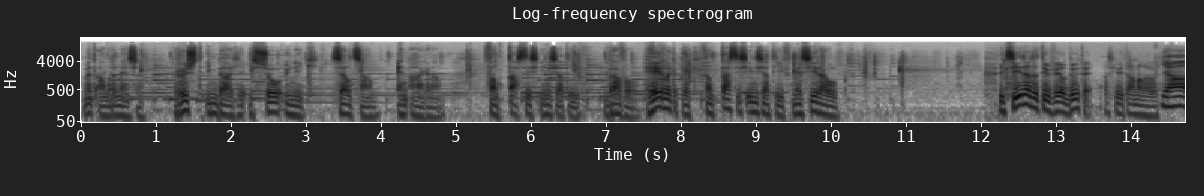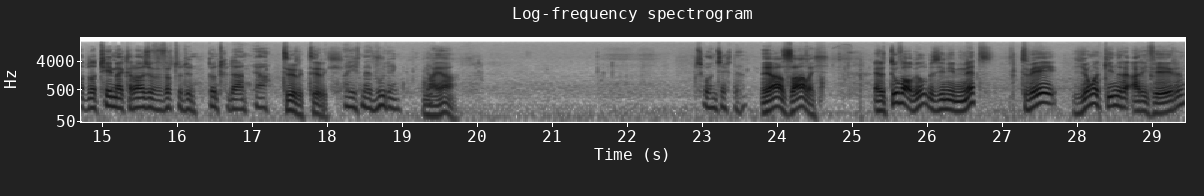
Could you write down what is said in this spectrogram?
met andere mensen. Rust in België is zo uniek, zeldzaam en aangenaam. Fantastisch initiatief. Bravo. Heerlijke plek. Fantastisch initiatief. Merci Raoul. Ik zie dat het u veel doet, hè, als je dit allemaal hoort. Ja, dat geeft mij kruis over ver te doen. Punt gedaan. Ja, Tuurlijk, tuurlijk. dat geeft mij voeding. Maar ja. Schoon zegt hè. Ja, zalig. En het toeval wil, we zien hier net twee jonge kinderen arriveren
